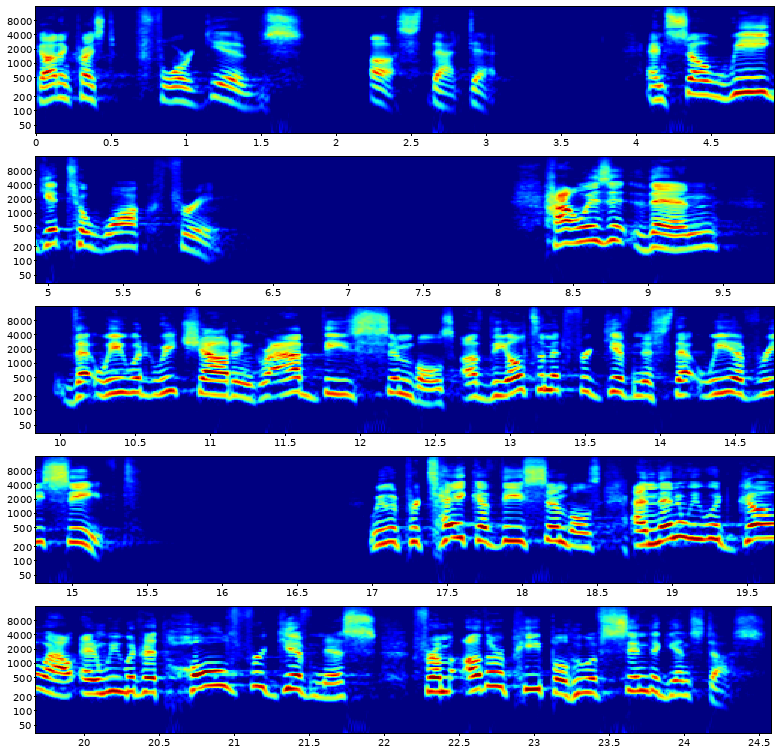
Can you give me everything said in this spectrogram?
God in Christ forgives us that debt. And so we get to walk free. How is it then that we would reach out and grab these symbols of the ultimate forgiveness that we have received? We would partake of these symbols, and then we would go out and we would withhold forgiveness from other people who have sinned against us.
